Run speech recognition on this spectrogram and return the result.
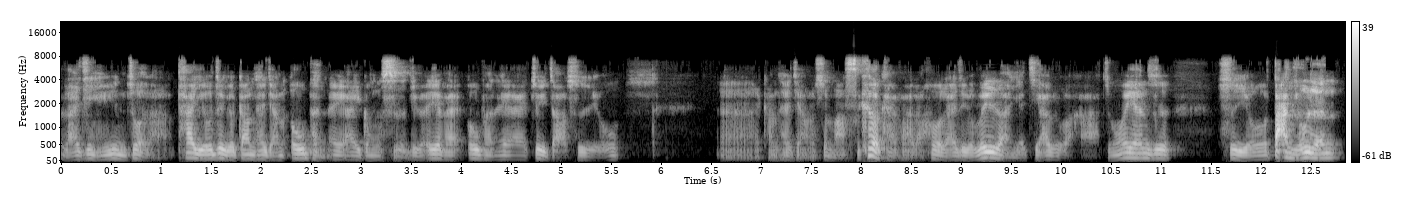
来进行运作的，它由这个刚才讲的 Open AI 公司，这个 AI Open AI 最早是由呃刚才讲的是马斯克开发的，后来这个微软也加入了啊。总而言之，是由大牛人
